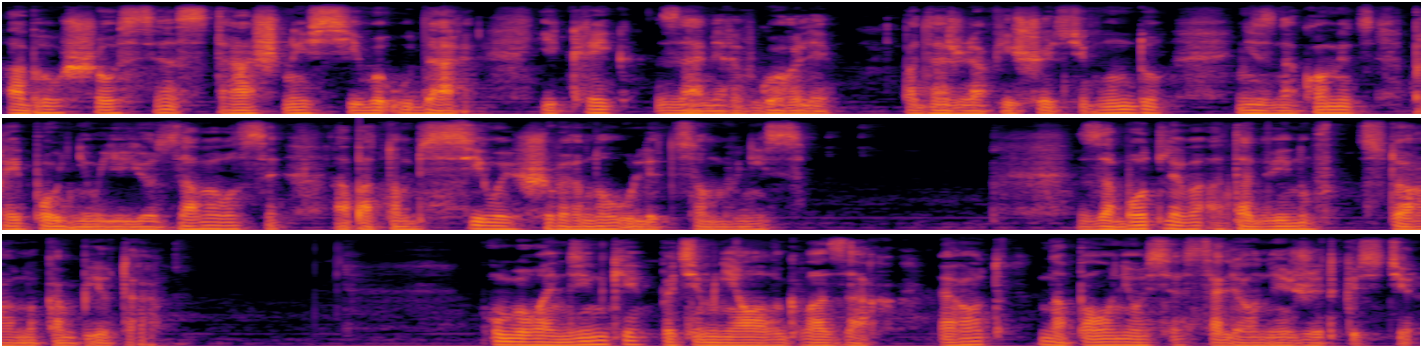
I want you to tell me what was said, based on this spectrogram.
обрушился страшный силы удар, и крик замер в горле. Подождав еще секунду, незнакомец приподнял ее за волосы, а потом с силой швырнул лицом вниз, заботливо отодвинув в сторону компьютера. У блондинки потемнело в глазах, рот наполнился соленой жидкостью.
